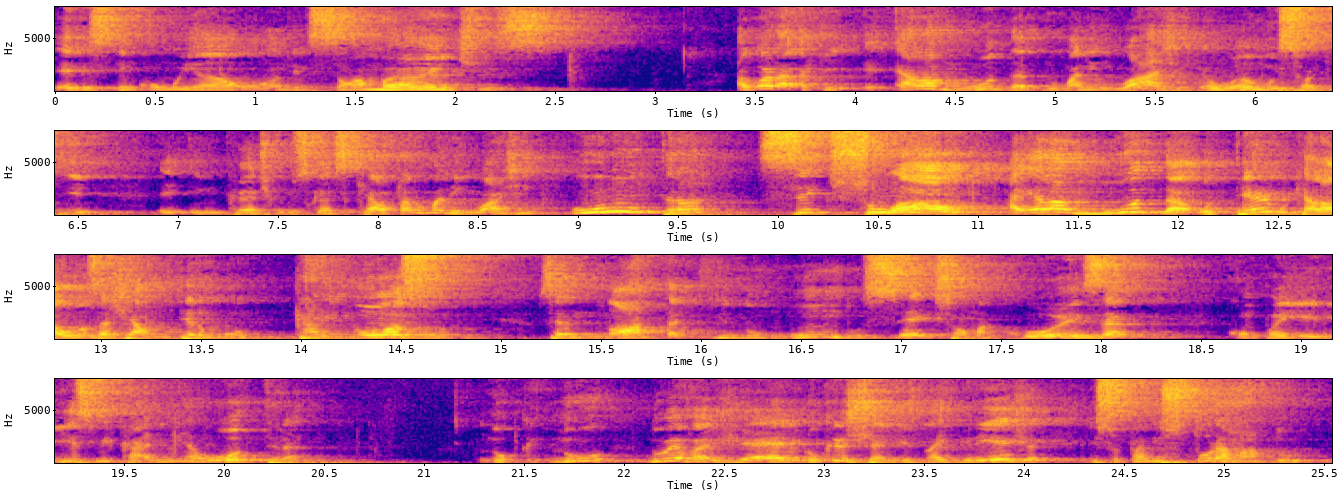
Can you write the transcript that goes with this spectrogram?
eles têm comunhão, onde eles são amantes. Agora, aqui, ela muda de uma linguagem, eu amo isso aqui em Cântico dos Cantos, que ela está numa linguagem ultra sexual. Aí ela muda, o termo que ela usa já é um termo carinhoso. Você nota que no mundo sexo é uma coisa, companheirismo e carinho é outra. No, no, no evangelho, no cristianismo, na igreja, isso está misturado.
